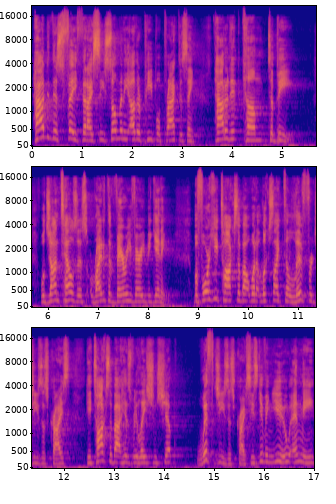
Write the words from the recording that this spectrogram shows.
How did this faith that I see so many other people practicing, how did it come to be? Well, John tells us right at the very, very beginning. Before he talks about what it looks like to live for Jesus Christ, he talks about his relationship with Jesus Christ. He's giving you and me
